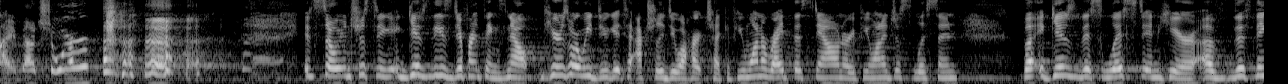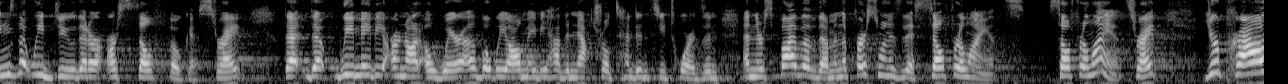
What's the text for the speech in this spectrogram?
I'm not sure. it's so interesting. It gives these different things. Now, here's where we do get to actually do a heart check. If you want to write this down or if you want to just listen, but it gives this list in here of the things that we do that are, are self-focused right that, that we maybe are not aware of but we all maybe have a natural tendency towards and, and there's five of them and the first one is this self-reliance self reliance, right? You're proud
